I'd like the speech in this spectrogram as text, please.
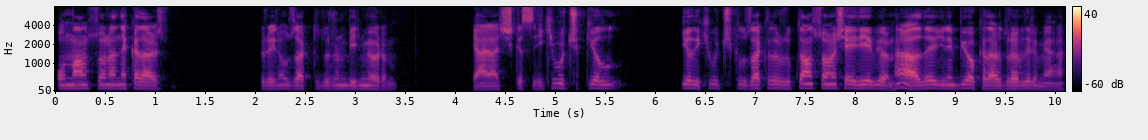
ondan sonra ne kadar süreyle uzakta dururum bilmiyorum. Yani açıkçası iki buçuk yıl yıl iki buçuk yıl uzakta durduktan sonra şey diyebiliyorum. Herhalde yine bir o kadar durabilirim yani.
